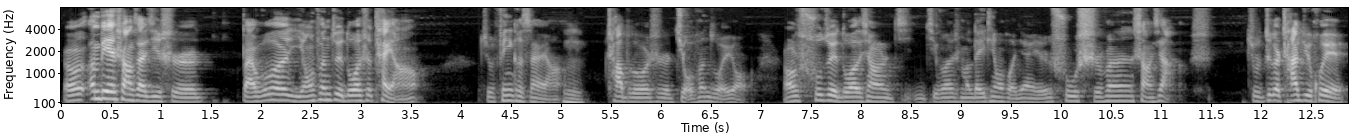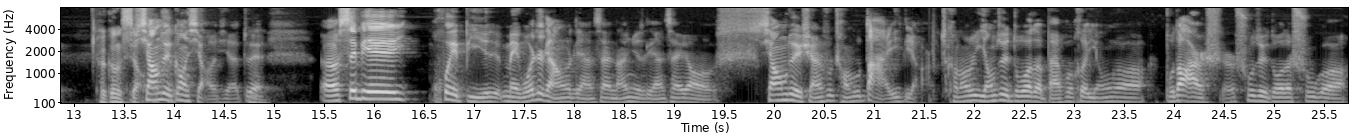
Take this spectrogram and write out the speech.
然后 NBA 上赛季是百回合赢分最多是太阳，就菲尼克斯太阳，嗯差不多是九分左右。然后输最多的像几几个什么雷霆、火箭也是输十分上下，是就这个差距会会更小。相对更小一些。对嗯，呃，CBA 会比美国这两个联赛男女的联赛要相对悬殊程度大一点儿，可能赢最多的百回合赢个不到二十，输最多的输个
